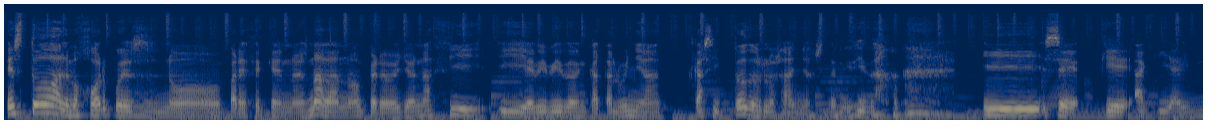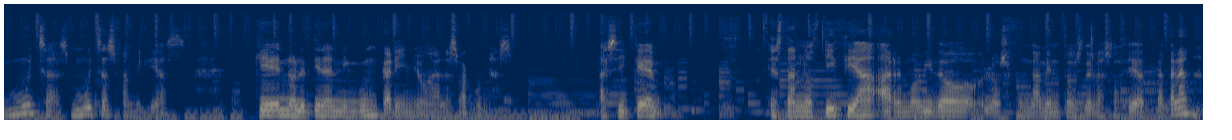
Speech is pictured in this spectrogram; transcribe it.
Esto a lo mejor pues no parece que no es nada, ¿no? Pero yo nací y he vivido en Cataluña casi todos los años de mi vida y sé que aquí hay muchas, muchas familias que no le tienen ningún cariño a las vacunas. Así que esta noticia ha removido los fundamentos de la sociedad catalana.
